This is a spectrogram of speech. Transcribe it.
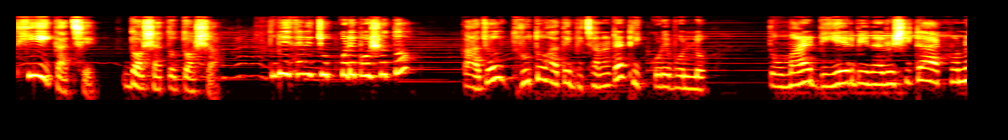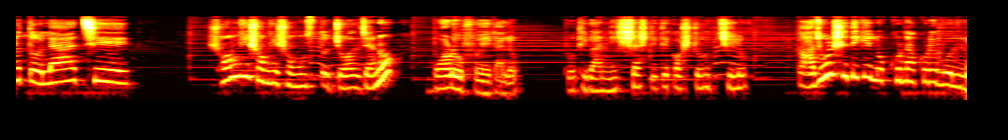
ঠিক আছে, দশা তো দশা। তুমি এখানে চুপ করে বসো তো। কাজল দ্রুত হাতে বিছানাটা ঠিক করে বলল, তোমার বিয়ের বেনারসিটা এখনও তোলা আছে। সঙ্গে সঙ্গে সমস্ত জল যেন বরফ হয়ে গেল। প্রতিবার নিঃশ্বাস নিতে কষ্ট হচ্ছিল। কাজল সেদিকে লক্ষ্য না করে বলল,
